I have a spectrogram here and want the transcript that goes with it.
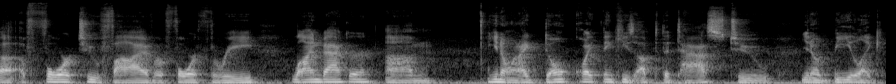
uh, a four two five or four three linebacker. Um, you know, and I don't quite think he's up to the task to you know be like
